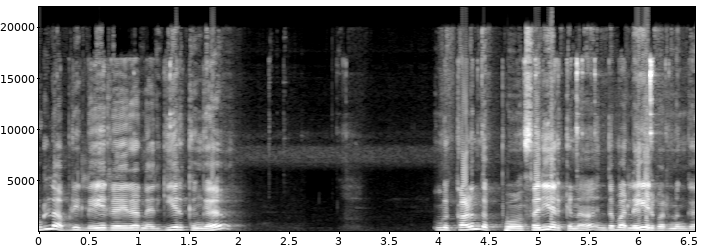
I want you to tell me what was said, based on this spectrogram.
உள்ளே அப்படி லேயர் லேயராக நிறைய இருக்குங்க. உங்கள் கலந்தப்போ சரியாக இருக்குன்னா இந்த மாதிரி லேயர் வரணுங்க.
